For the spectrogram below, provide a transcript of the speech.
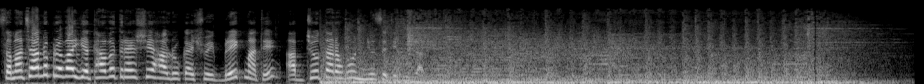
સમાચારનો પ્રવાહ યથાવત રહેશે. હાલ રોકાઈશું એક બ્રેક માટે. આપ જોતા રહો ન્યૂઝ એટીન ગુજરાતી.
